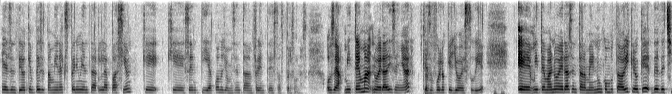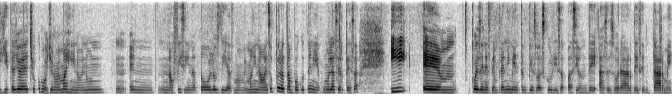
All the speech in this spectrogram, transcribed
en el sentido que empecé también a experimentar la pasión que, que, sentía cuando yo me sentaba enfrente de estas personas. O sea, mi tema no era diseñar, que eso fue lo que yo estudié. Eh, mi tema no era sentarme en un computador y creo que desde chiquita yo he hecho como, yo no me imagino en un en una oficina todos los días, no me imaginaba eso, pero tampoco tenía como la certeza. Y Em, pues en este emprendimiento empiezo a descubrir esa pasión de asesorar, de sentarme,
